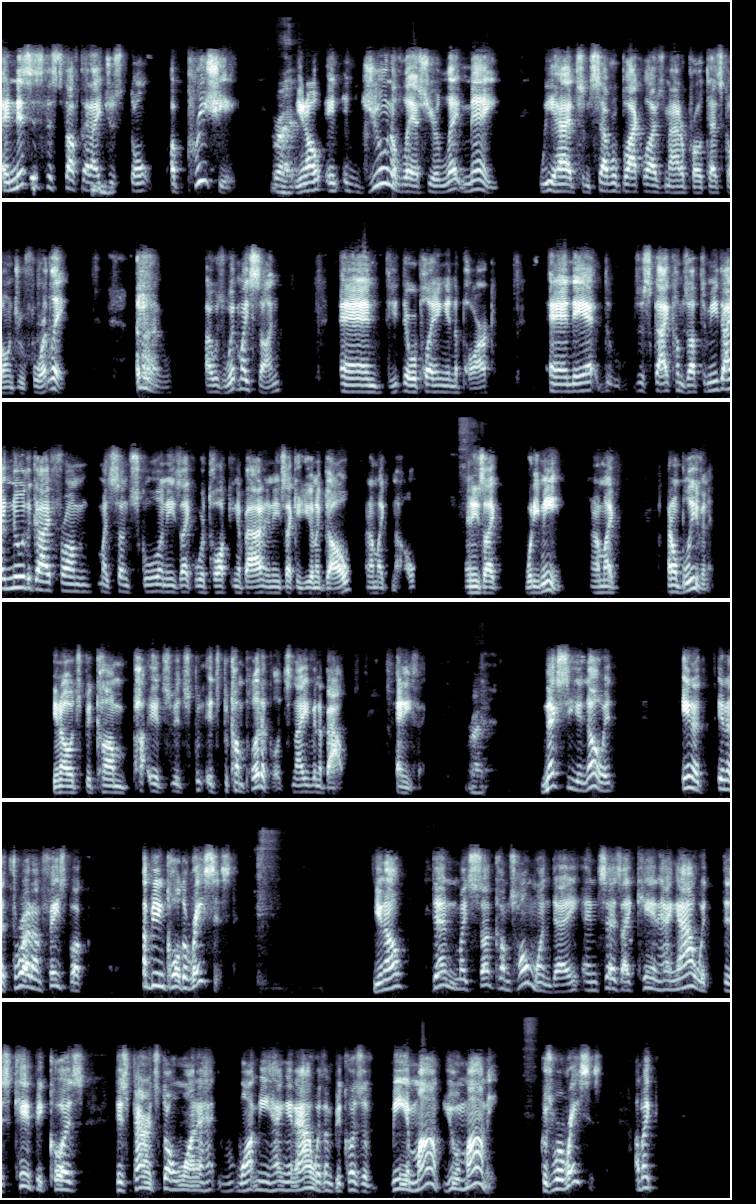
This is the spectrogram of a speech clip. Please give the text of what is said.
and this is the stuff that I just don't appreciate. Right. You know, in, in June of last year, late May, we had some several Black Lives Matter protests going through Fort Lee. I was with my son, and they were playing in the park, and they this guy comes up to me. I knew the guy from my son's school, and he's like, "We're talking about," it. and he's like, "Are you gonna go?" And I'm like, "No," and he's like, "What do you mean?" And I'm like, "I don't believe in it." You know, it's become it's it's it's become political. It's not even about anything. Right. Next thing you know it, in a in a thread on Facebook, I'm being called a racist. You know? Then my son comes home one day and says I can't hang out with this kid because his parents don't want to ha- want me hanging out with him because of me and mom, you and mommy, because we're racist. I'm like,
